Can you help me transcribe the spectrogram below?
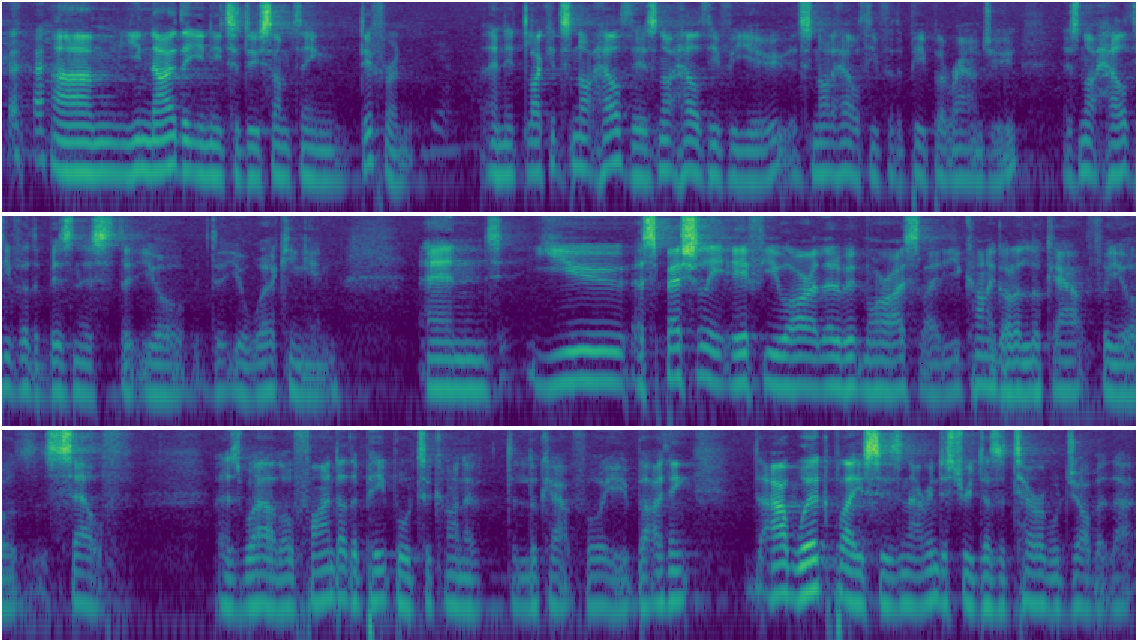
um, you know that you need to do something different. Yeah. And it, like it's not healthy. It's not healthy for you. It's not healthy for the people around you. It's not healthy for the business that you're that you're working in. And you, especially if you are a little bit more isolated, you kind of got to look out for yourself as well, or find other people to kind of to look out for you. But I think our workplaces and our industry does a terrible job at that.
